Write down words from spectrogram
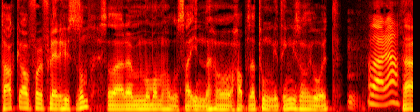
tak av for flere hus og sånn. Så der um, må man holde seg inne og ha på seg tunge ting hvis man skal gå ut. Og det er det, ja. Ja.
